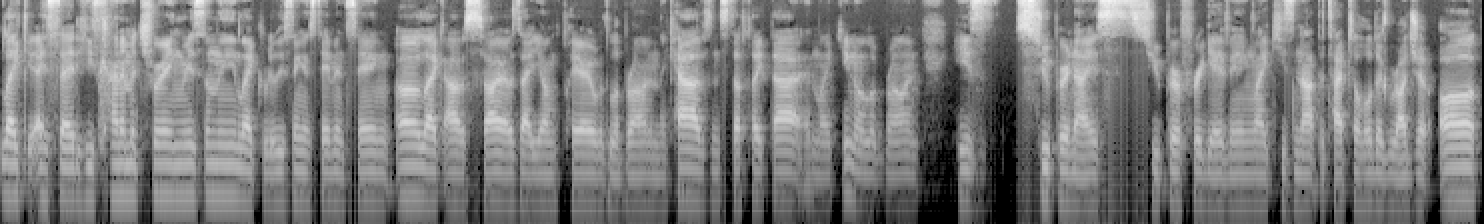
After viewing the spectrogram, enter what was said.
like I said, he's kind of maturing recently, like releasing a statement saying, "Oh, like I was sorry, I was that young player with LeBron and the Cavs and stuff like that." And like you know, LeBron, he's super nice, super forgiving. Like he's not the type to hold a grudge at all.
